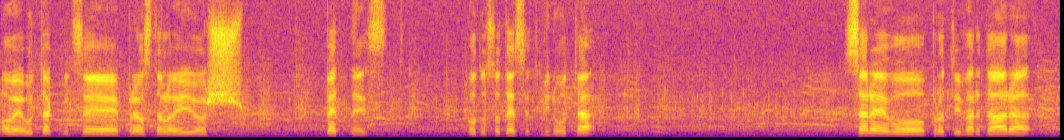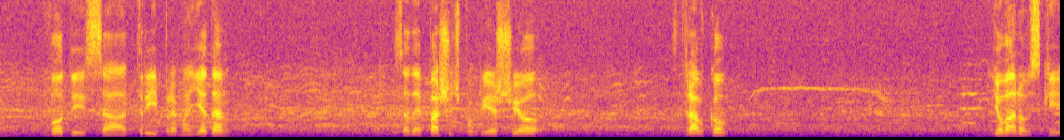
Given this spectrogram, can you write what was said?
ove utakmice. Preostalo je još 15, odnosno 10 minuta. Sarajevo protiv Vardara vodi sa 3 prema 1. Sada je Pašić pogriješio. Zdravkov. Jovanovski.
